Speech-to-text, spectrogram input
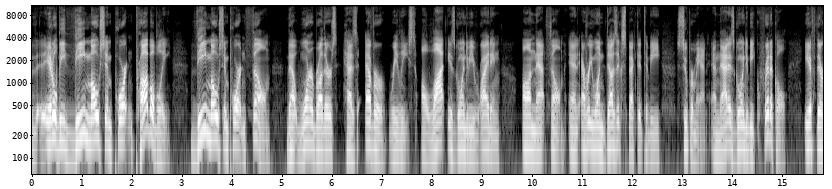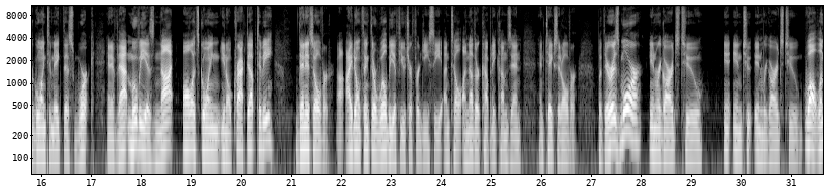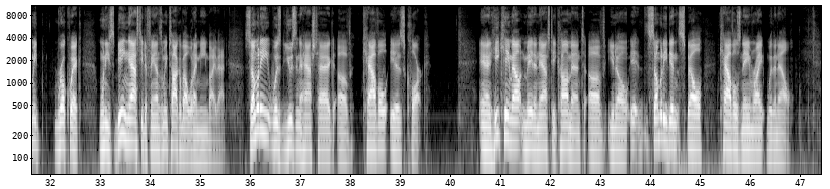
It'll be the most important, probably the most important film that Warner Brothers has ever released. A lot is going to be riding on that film, and everyone does expect it to be Superman. And that is going to be critical if they're going to make this work. And if that movie is not all it's going, you know, cracked up to be, then it's over. Uh, I don't think there will be a future for DC until another company comes in and takes it over. But there is more in regards to in, into in regards to well, let me real quick when he's being nasty to fans, let me talk about what I mean by that. Somebody was using the hashtag of Cavill is Clark. And he came out and made a nasty comment of, you know, it, somebody didn't spell Cavill's name right with an L,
